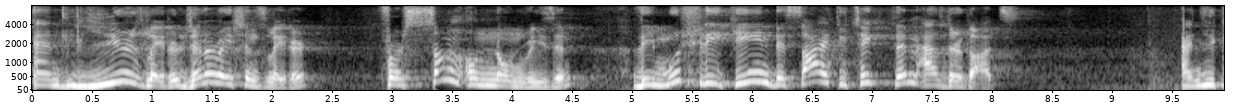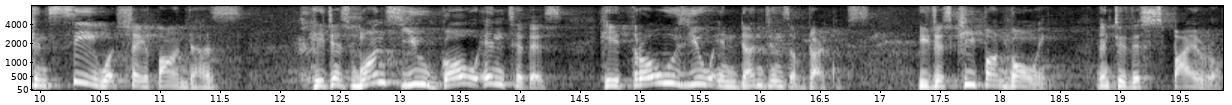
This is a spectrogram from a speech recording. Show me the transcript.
And years later, generations later, for some unknown reason, the mushrikeen decide to take them as their gods. And you can see what shaitan does. He just, once you go into this, he throws you in dungeons of darkness. You just keep on going into this spiral.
